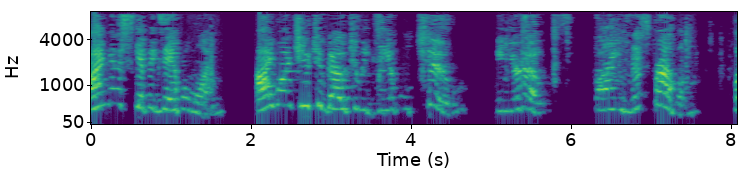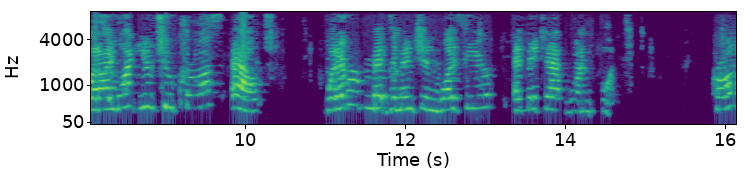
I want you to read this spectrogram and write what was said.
I'm going to skip example one. I want you to go to example two in your notes, find this problem, but I want you to cross out whatever dimension was here and make that one foot cross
